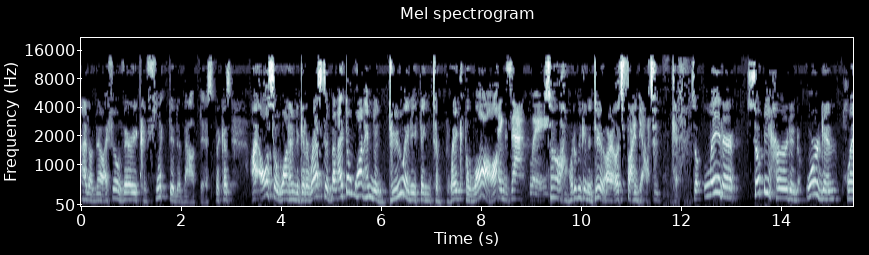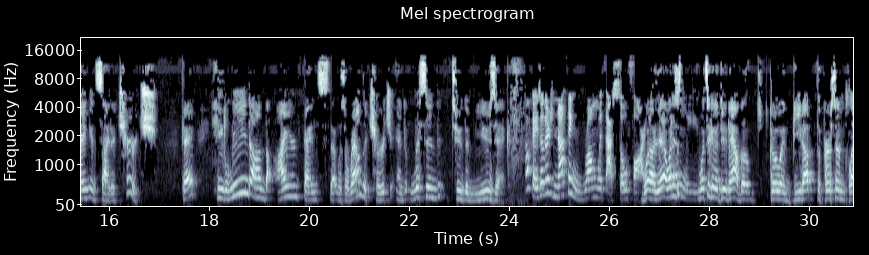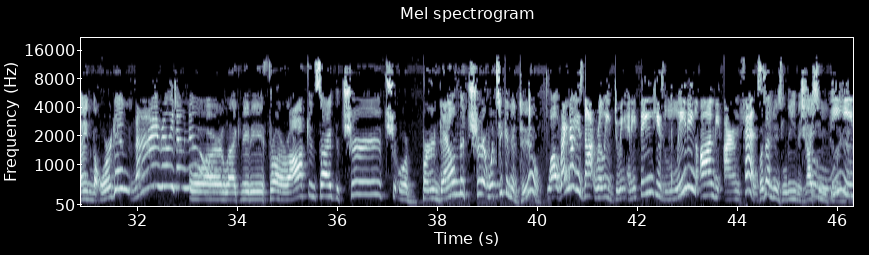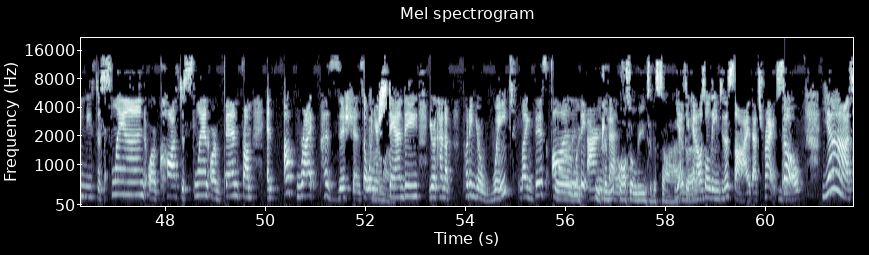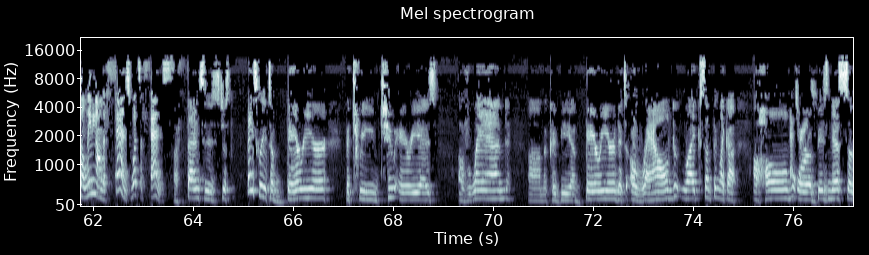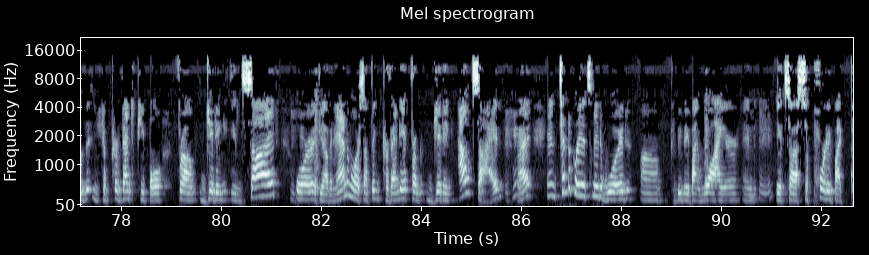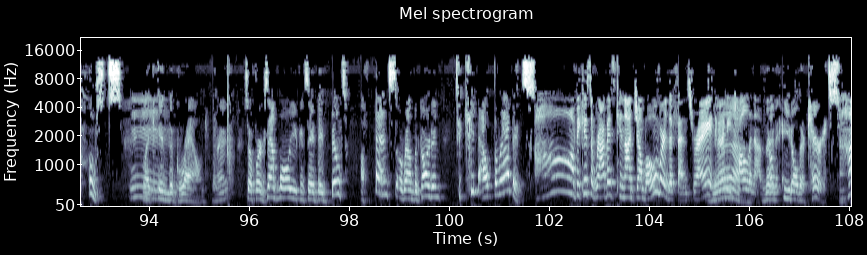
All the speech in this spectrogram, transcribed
I don't know. I feel very conflicted about this because I also want him to get arrested, but I don't want him to do anything to break the law. Exactly. So what are we going to do? All right, let's find out. Okay. So later, Soapy heard an organ playing inside a church. Okay. He leaned on the iron fence that was around the church and listened to the music. Okay, so there's nothing wrong with that so far. Well, yeah, what is what's he going to do now? Go go and beat up the person playing the organ? I really don't know. Or like maybe throw a rock inside the church or burn down the church? What's he going to do? well, right now he's not really doing anything. He's leaning on the iron fence. What does that mean? he's Leaning. I see you. Lean means to slant or cause to slant or bend from an upright position. So when you're Ah. standing, you're kind of putting your weight like this Or on like, the iron you can fence. also lean to the side. Yes, you can also lean to the side. That's right. So, yeah, so leaning on the fence. What's a fence? A fence is just basically it's a barrier between two areas of land. Um, it could be a barrier that's around like something like a, a home That's or right. a business so that you can prevent people from getting inside. Mm-hmm. Or if you have an animal or something, prevent it from getting outside, Mm-hmm. right? And typically it's made of wood, um, could be made by wire, and Mm-hmm. it's uh, supported by posts, like in Mm. the ground, right? So, for example, you can say they built a fence around the garden to keep out the rabbits. Oh, because the rabbits cannot jump over the fence, right? They're going to be tall enough. And they're going to eat all their carrots. Uh-huh,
